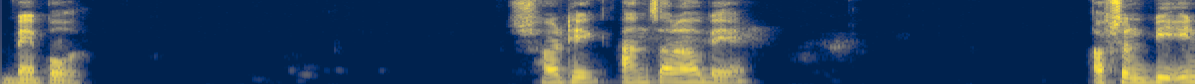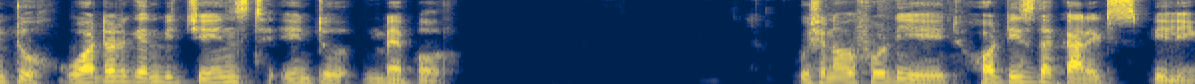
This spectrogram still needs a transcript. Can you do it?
vapour সঠিক আনসার হবে option B into water can be changed into vapour question number forty eight what is the correct spelling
